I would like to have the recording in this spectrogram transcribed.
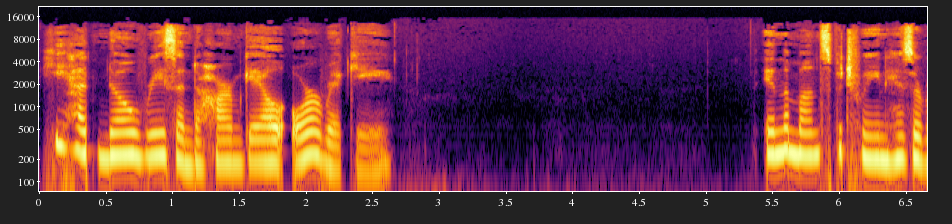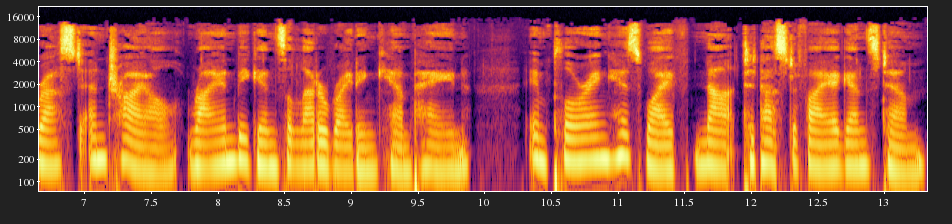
He had no reason to harm Gail or Ricky. In the months between his arrest and trial, Ryan begins a letter writing campaign, imploring his wife not to testify against him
